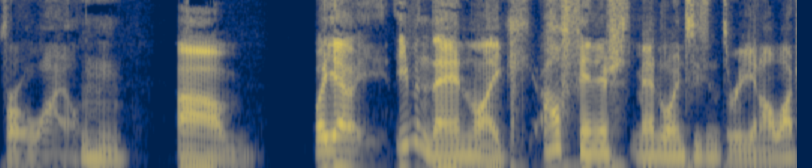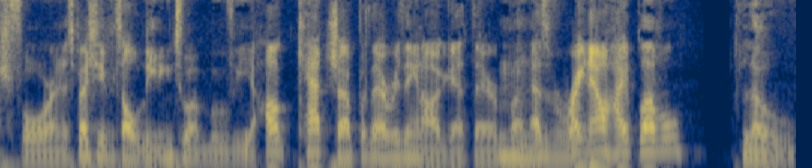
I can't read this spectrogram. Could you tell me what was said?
for a while. Mhm. Um, but yeah, even then, like I'll finish Mandalorian season three and I'll watch four, and especially if it's all leading to a movie, I'll catch up with everything and I'll get there. But Mhm. as of right now, hype level low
